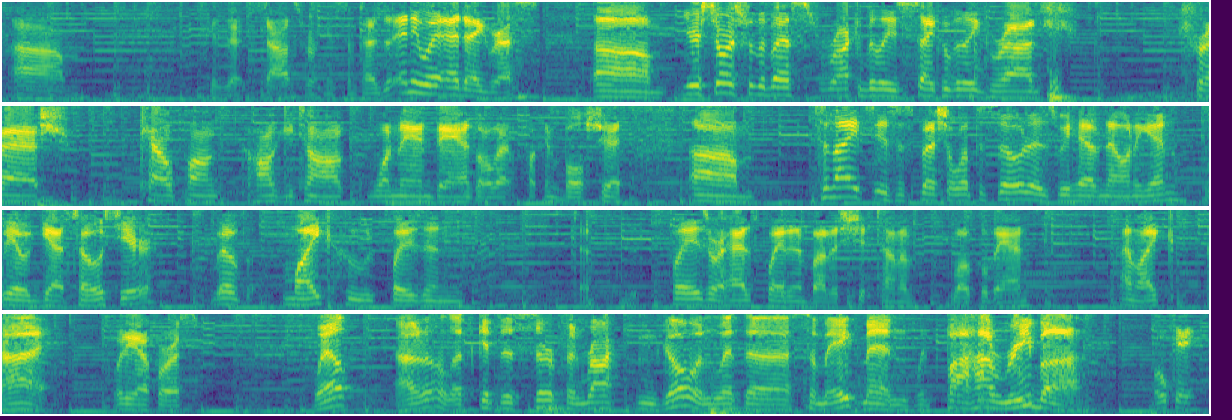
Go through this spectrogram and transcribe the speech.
Um, because that stops working sometimes. But anyway, I digress. Um, your source for the best rockabilly, psychobilly, garage, trash, cowpunk, honky tonk, one man bands, all that fucking bullshit. Um, tonight is a special episode, as we have now and again. We have a guest host here. We have Mike, who plays in uh, plays or has played in about a shit ton of local bands. Hi, Mike. Hi. What do you got for us? Well, I don't know. Let's get this surf and rock and going with uh, some ape men with Baja Reba. Okay.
